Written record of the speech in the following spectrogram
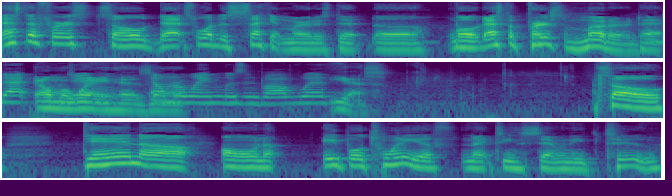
that's the first. So that's one of the second murders that. uh Well, that's the first murder that, That Elmer Jim- Wayne has. uh, Elmer Wayne was involved with. Yes. So then uh on April twentieth, nineteen seventy two.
